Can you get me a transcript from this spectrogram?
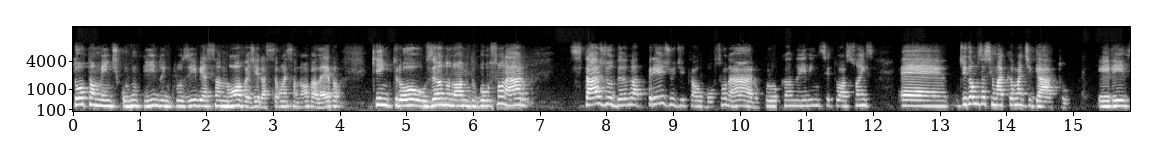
totalmente corrompido, inclusive essa nova geração, essa nova leva que entrou usando o nome do Bolsonaro, está ajudando a prejudicar o Bolsonaro, colocando ele em situações, é, digamos assim, uma cama de gato. Ele,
